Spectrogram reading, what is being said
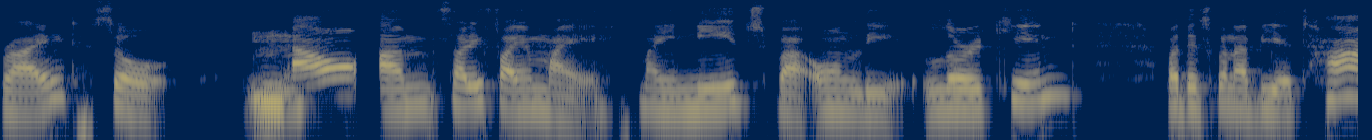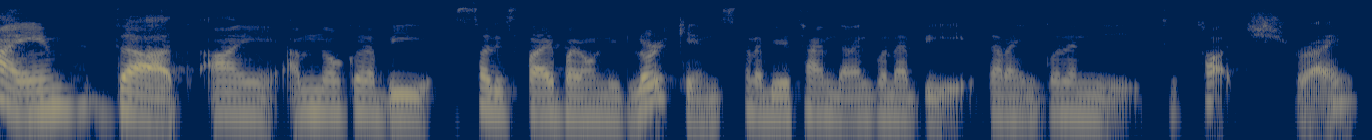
right? So Mhm. now I'm satisfying my my needs by only lurking, but there's gonna be a time that I I'm not gonna be satisfied by only lurking. It's gonna be a time that I'm gonna be that I'm gonna need to touch, right?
